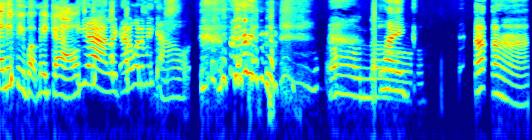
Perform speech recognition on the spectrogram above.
Anything but make out. yeah, like I don't want to make out. oh no. Like, Uh-uh.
